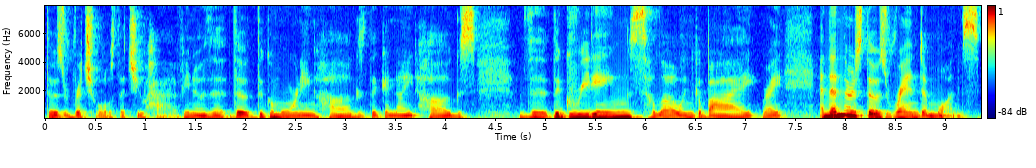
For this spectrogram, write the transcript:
those rituals that you have, you know, the the, the good morning hugs, the good night hugs, the the greetings, hello and goodbye, right? And then there's those random ones,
